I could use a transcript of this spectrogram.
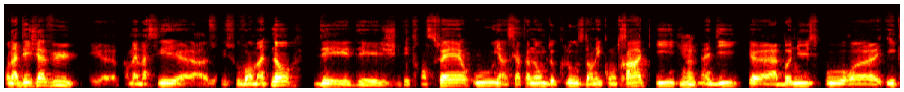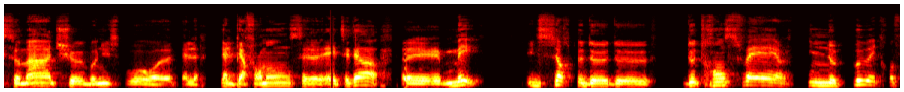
On a déjà vu, et quand même assez, souvent maintenant, des, des, transferts où il y a un certain nombre de clauses dans les contrats qui mmh indiquent un bonus pour X match, bonus pour tel, telle performance, euh, etc. Euh, mais une sorte de, de, de transfert qui ne peut être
